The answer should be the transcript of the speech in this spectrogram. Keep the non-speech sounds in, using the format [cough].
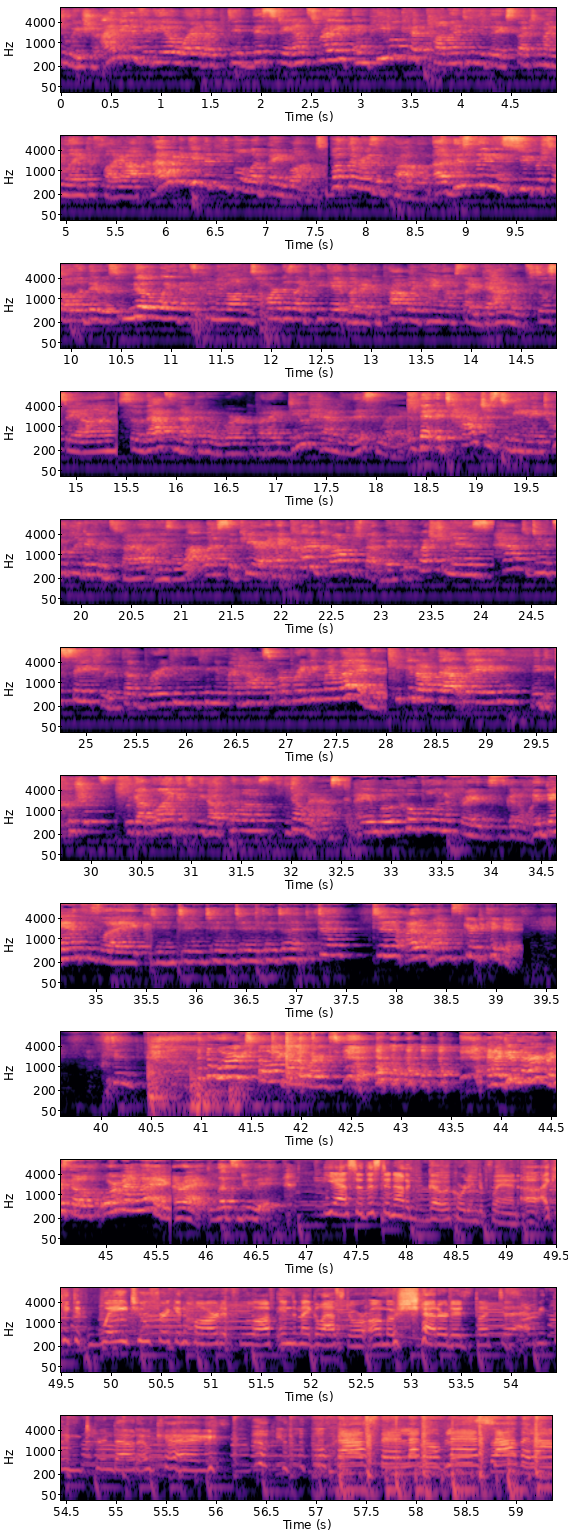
situation. I made a video where I like did this dance right and people kept commenting that they expected my leg to fly off and I want to give the people what they want. But there is a problem. Uh, this thing is super solid. There is no way that's coming off as hard as I kick it. Like I could probably hang upside down and still stay on. So that's not gonna work, but I do have this leg that attaches to me in a totally different style and is a lot less secure and I could accomplish that with. The question is how to do it safely without breaking anything in my house or breaking my leg. Kick it off that way. Maybe cushions? We got blankets, we got pillows. Don't ask. I am both hopeful and afraid this is gonna work. The dance is like dun, dun, dun, dun, dun, dun, dun, dun. I don't I'm scared to kick it. Dun. [laughs] it worked! Oh my god, it worked! [laughs] and I didn't hurt myself or my leg. Alright, let's do it. Yeah, so this did not go according to plan. Uh, I kicked it way too freaking hard. It flew off into my glass door, almost [laughs] shattered it, but uh, everything turned out okay. Dibujaste la nobleza.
